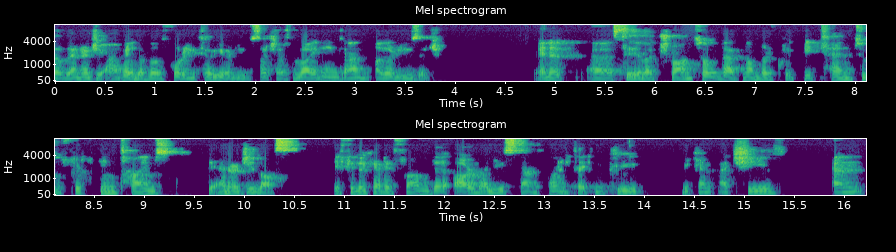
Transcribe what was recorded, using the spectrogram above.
of the energy available for interior use, such as lighting and other usage. In a, a city like Toronto, that number could be 10 to 15 times the energy loss. If you look at it from the R value standpoint, technically we can achieve and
